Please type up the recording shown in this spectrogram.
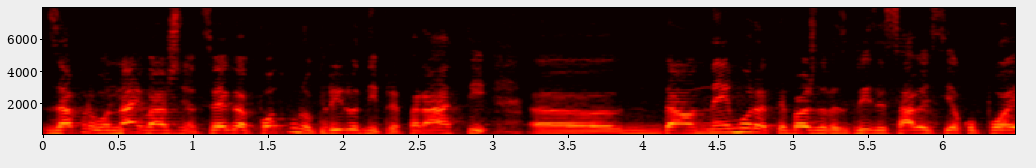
zapravo najvažnija od svega, potpuno prirodni preparati, da ne morate baš da vas grize savest iako poje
